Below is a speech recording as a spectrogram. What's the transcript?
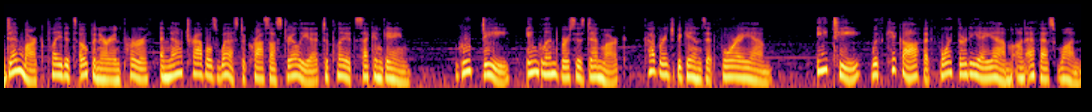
Denmark played its opener in Perth and now travels west across Australia to play its second game. Group D, England vs Denmark, coverage begins at 4 a.m. ET, with kickoff at 4.30 a.m. on FS1.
